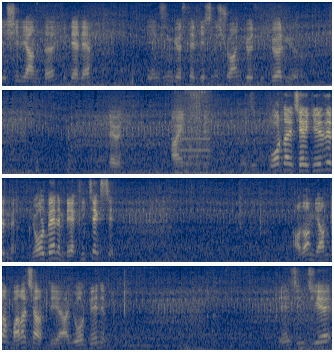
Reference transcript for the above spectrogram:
yeşil yandı. Gidelim. Benzin göstergesini şu an göz görmüyorum. Evet. Aynen. Benzin. Oradan içeri girilir mi? Yol benim. Bekleyeceksin. Adam yandan bana çarptı ya. Yol benim. Benzinciye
